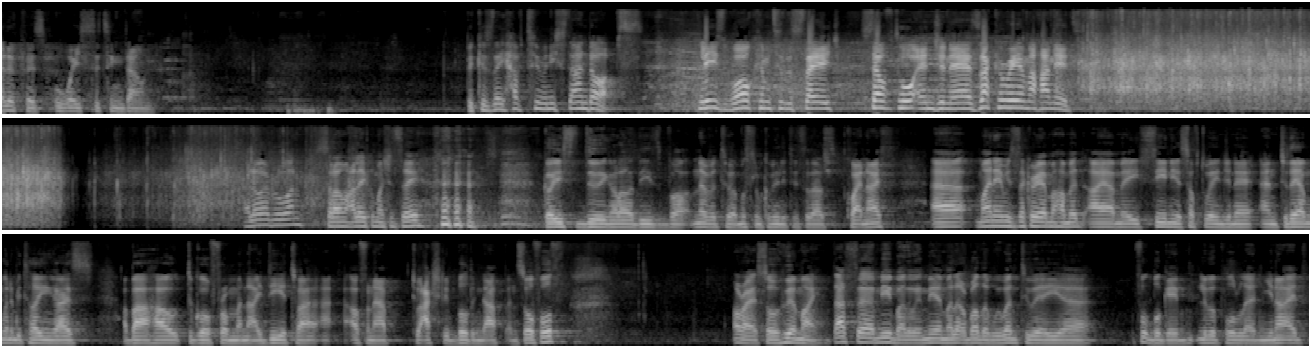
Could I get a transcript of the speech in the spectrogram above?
developers always sitting down? Because they have too many stand ups. Please welcome to the stage self taught engineer Zakariya Mohummed. Hello, everyone. Assalamu alaikum, I should say. Got used to doing a lot of these, but never to a Muslim community, so that's quite nice. Uh, my name is Zakariya Mohummed. I am a senior software engineer, and today I'm going to be telling you guys about how to go from an idea to a, of an app to actually building the app and so forth. All right, so who am I? That's uh, me, by the way. Me and my little brother. We went to a uh, football game, Liverpool and United,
